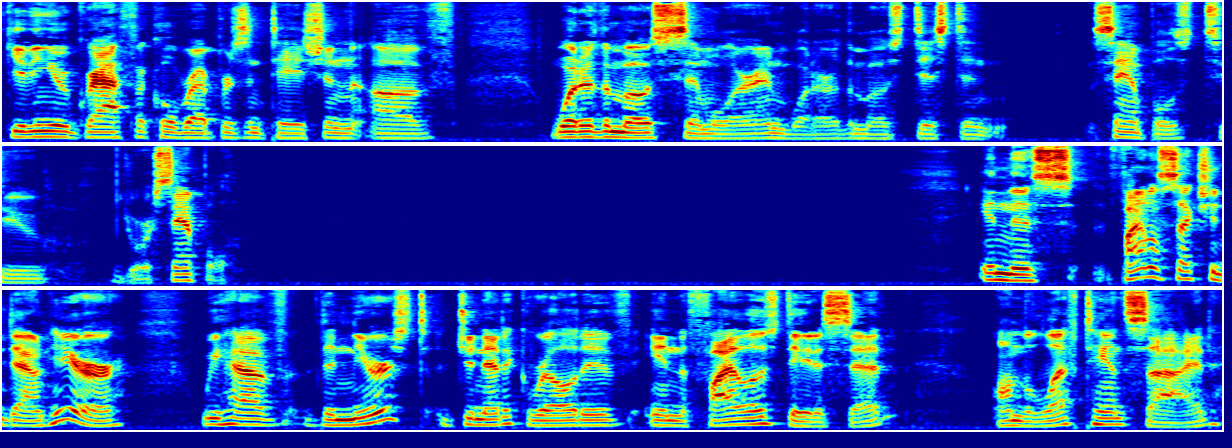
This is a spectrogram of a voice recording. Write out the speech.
giving you a graphical representation of what are the most similar and what are the most distant samples to your sample. In this final section down here, we have the nearest genetic relative in the Phylos dataset on the left hand side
